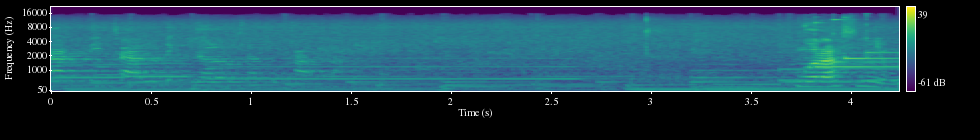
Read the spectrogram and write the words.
arti cantik dalam satu kata. Murah senyum.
